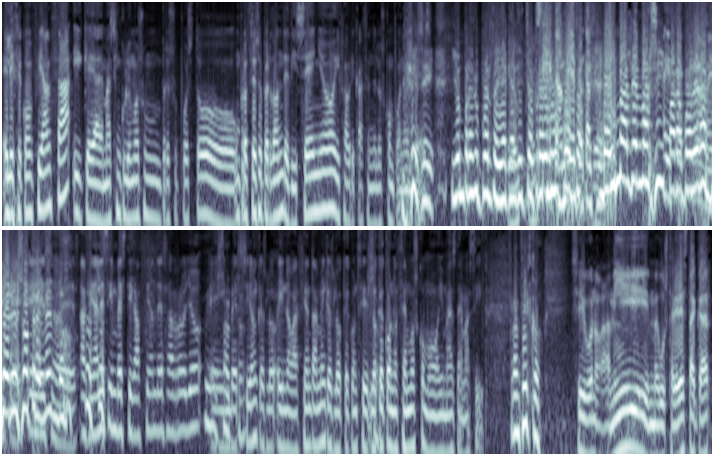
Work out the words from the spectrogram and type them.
Elige Confianza y que además incluimos un presupuesto, un proceso, perdón, de diseño y fabricación de los Sí, componentes. sí, y un presupuesto, ya que has dicho Sí, presupuesto, también, porque al final- de más de más I para poder hacer eso Efectivamente, tremendo. es. Al final es investigación, desarrollo e Exacto. inversión, que es lo, e innovación también, que es lo que lo que conocemos como I más D más I. Francisco, Sí, bueno, a mí me gustaría destacar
